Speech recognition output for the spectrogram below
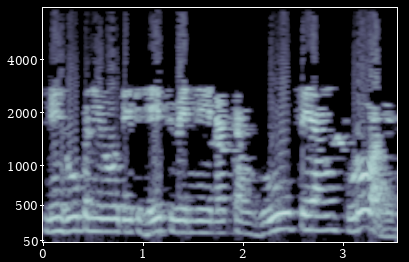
මේ රූප නිරෝධයට හේතු වෙන්නේ නැත්නම් රූපයන් පුරවගෙන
